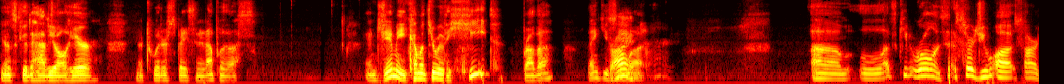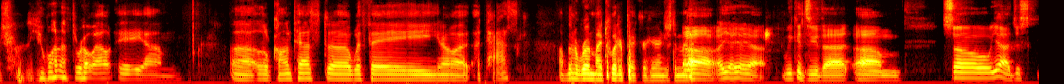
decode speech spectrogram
you know it's good to have you all here. You know twitter spacing it up with us and Jimmy coming through with the heat, brother. Thank you so much. Um, let's keep it rolling. Serge, you uh, Sarge, you want to throw out a um, uh, a little contest uh, with a you know a, a task? I'm going to run my Twitter picker here in just a minute. Uh, yeah, yeah, yeah. We could do that. Um, so yeah, just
